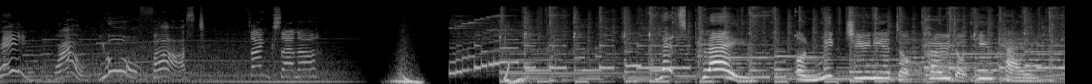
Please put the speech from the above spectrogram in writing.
Hey, wow, you're fast. Play on nickjunior.co.uk.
